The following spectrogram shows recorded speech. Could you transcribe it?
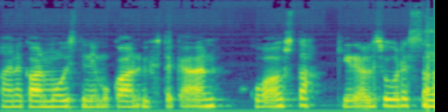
ainakaan muistini mukaan yhtäkään kuvausta kirjallisuudessa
